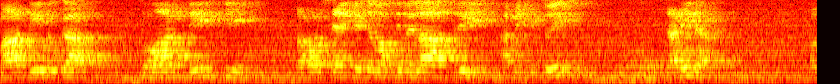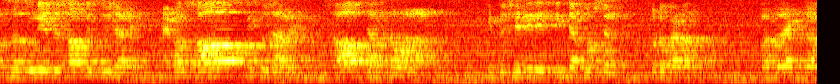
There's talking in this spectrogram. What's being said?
মা দিনুকা, তোমার দিন কি? তখন সে একই জবাব দিবে, লা আদ্রি। আমি কিছুই জানি না। অথচ দুনিয়াতে সব কিছুই জানে। এখন সব কিছু জানে, সব জানতাওয়ালা। কিন্তু সেদিন এই তিনটা কোশ্চেন ছোটোখাটো। হয়তো একদম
